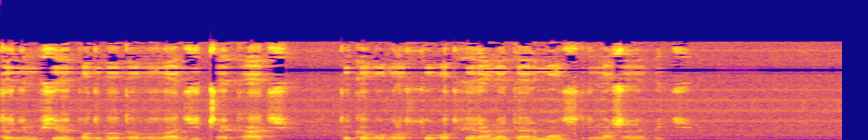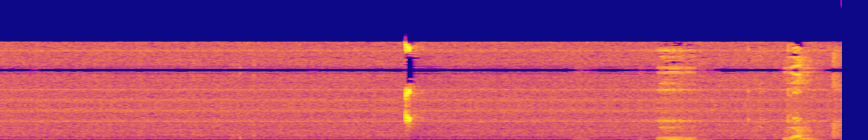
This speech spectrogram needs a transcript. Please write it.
to nie musimy podgotowywać i czekać, tylko po prostu otwieramy termos i możemy pić. Mmm, Niam.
